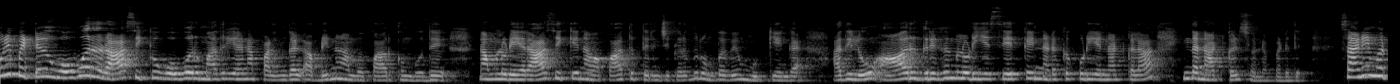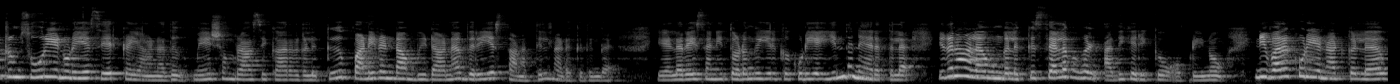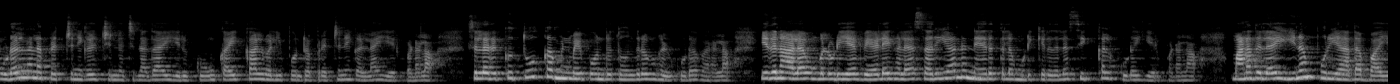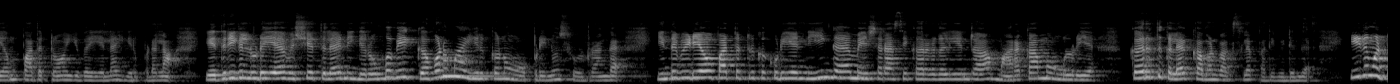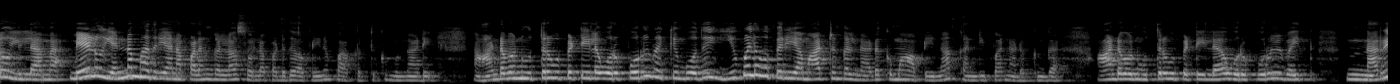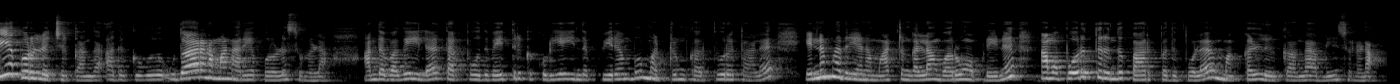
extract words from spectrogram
குறிப்பிட்டு ஒவ்வொரு ராசிக்கும் ஒவ்வொரு மாதிரியான பலன்கள் அப்படின்னு நம்ம பார்க்கும்போது நம்மளுடைய ராசிக்கு நம்ம பார்த்து தெரிஞ்சுக்கிறது ரொம்பவே முக்கியங்க. அதிலும் ஆறு கிரகங்களுடைய சேர்க்கை நடக்கக்கூடிய நாட்களாக இந்த நாட்கள் சொல்லப்படுது. சனி மற்றும் சூரியனுடைய சேர்க்கையானது. மேஷம் ராசிக்காரர்களுக்கு பனிரெண்டாம் வீடான விரயஸ்தானத்தில் நடக்குதுங்க. ஏழரை சனி தொடங்க இருக்கக்கூடிய இந்த நேரத்தில் இதனால் உங்களுக்கு செலவுகள் அதிகரிக்கும் அப்படின்னும். இனி வரக்கூடிய நாட்களில் உடல்நல பிரச்சனைகள் சின்ன சின்னதாக இருக்கும். கை கால் வலி போன்ற பிரச்சனைகள்லாம் ஏற்படலாம். சிலருக்கு தூக்கமின்மை போன்ற தொந்தரவுகள் கூட வரலாம். இதனால் உங்களுடைய வேலைகளை சரியான நேரத்தில் முடிக்கிறதுல சிக்கல் கூட ஏற்படலாம். மனதில் இனம் புரியாத பயம் பதட்டம் இவையெல்லாம் ஏற்படலாம். எதிரிகளுடைய விஷயத்தில் நீங்கள் ரொம்பவே கவனமாக இருக்கணும் அப்படின்னு சொல்கிறாங்க இந்த வீடியோவை பார்த்துட்டு இருக்கக்கூடிய நீங்கள் மேஷராசிக்காரர்கள் என்றால் மறக்காமல் உங்களுடைய கருத்துக்களை கமெண்ட் பாக்ஸில் பதிவிடுங்க. இது மட்டும் இல்லாமல் மேலும் என்ன மாதிரியான பலன்கள்லாம் சொல்லப்படுது அப்படின்னு பார்க்கறதுக்கு முன்னாடி ஆண்டவன் உத்தரவு பெட்டியில் ஒரு பொருள் வைக்கும்போது இவ்வளவு பெரிய மாற்றங்கள் நடக்குமா அப்படின்னா கண்டிப்பாக நடக்குங்க. ஆண்டவன் உத்தரவு பெட்டியில் ஒரு பொருள் வைத்து நிறைய பொருள் வச்சுருக்காங்க. அதுக்கு உ- உதாரணமாக நிறைய பொருளை சொல்லலாம். அந்த வகையில் தற்போது வைத்திருக்கக்கூடிய இந்த பிரம்பு மற்றும் கற்பூரத்தால் என்ன மாதிரியான மாற்றங்கள்லாம் வரும் அப்படின்னு நம்ம பொறுத்திருந்து பார்ப்பது போல் மக்கள் இருக்காங்க அப்படின்னு சொல்லலாம்.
